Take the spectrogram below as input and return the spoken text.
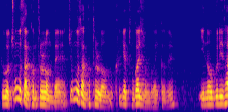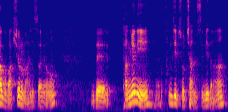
그거 중국산 컨트롤러인데 중국산 컨트롤러 뭐 크게 두 가지 정도가 있거든요. 이노그릿하고 막시오를 많이 써요. 근데 당연히 품질이 좋지 않습니다.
